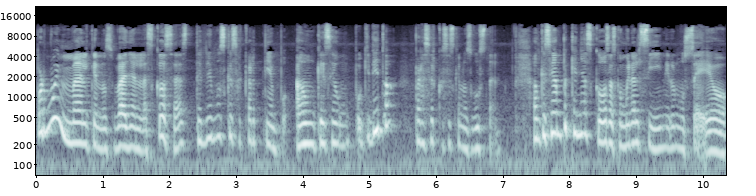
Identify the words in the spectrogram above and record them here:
Por muy mal que nos vayan las cosas, tenemos que sacar tiempo, aunque sea un poquitito, para hacer cosas que nos gustan. Aunque sean pequeñas cosas como ir al cine, ir a un museo,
